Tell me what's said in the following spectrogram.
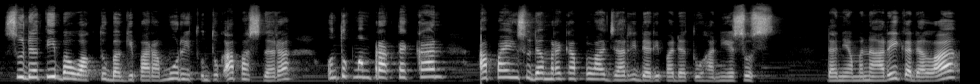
sudah tiba waktu bagi para murid untuk apa saudara? Untuk mempraktekkan apa yang sudah mereka pelajari daripada Tuhan Yesus. Dan yang menarik adalah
